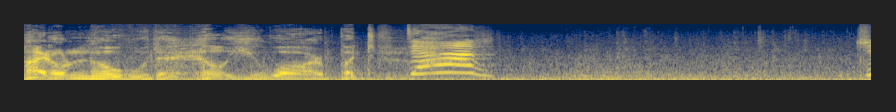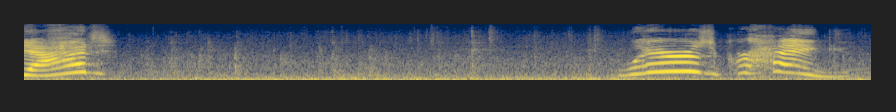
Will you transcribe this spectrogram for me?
I don't know who the hell you are, but Dad! Dad? Where's Greg? Greg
